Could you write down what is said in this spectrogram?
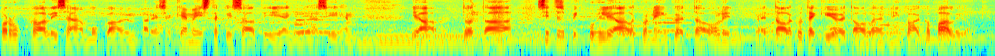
porukkaa lisää mukaan ympärinsä. Kemistäkin saatiin jengiä siihen. Ja tota, sitten se pikkuhiljaa alkoi, niin kuin, että, oli, että alkoi tekijöitä olemaan niin aika paljonkin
